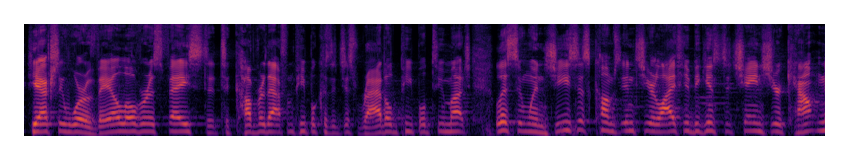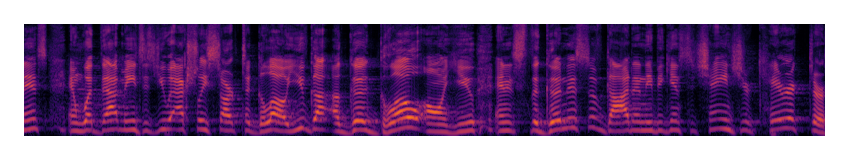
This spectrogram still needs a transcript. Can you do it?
He actually wore a veil over his face to, to cover that from people because it just rattled people too much. Listen, when Jesus comes into your life, he begins to change your countenance. And what that means is you actually start to glow. You've got a good glow on you, and it's the goodness of God, and he begins to change your character,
